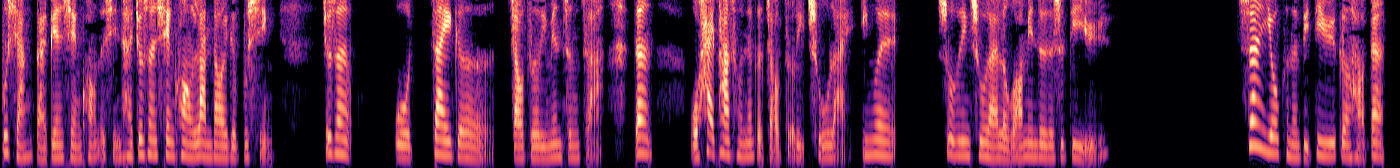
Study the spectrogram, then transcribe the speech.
不想改变现况的心态，就算现况烂到一个不行。就算我在一个沼泽里面挣扎，但我害怕从那个沼泽里出来，因为说不定出来了，我要面对的是地狱。虽然也有可能比地狱更好，但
